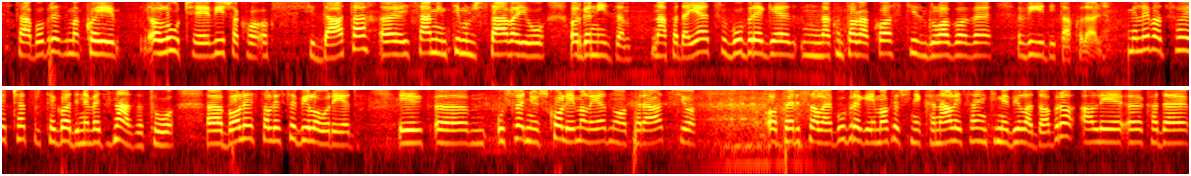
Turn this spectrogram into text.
sa bubrezima koji luče višak oksidata e, i samim tim uništavaju organizam. Napada jetru, bubrege, nakon toga kosti, zglobove, vid i tako dalje. Mileva od svoje četvrte godine već zna za tu e, bolest, ali je sve bilo u redu. I, e, u srednjoj školi je imala jednu operaciju, operisala je bubrege i mokračne kanale i samim tim je bila dobro, ali kada je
